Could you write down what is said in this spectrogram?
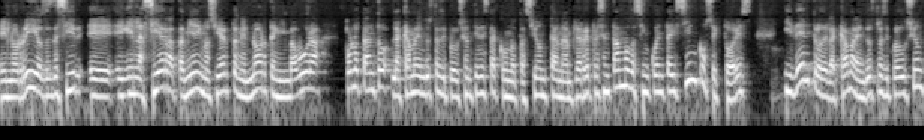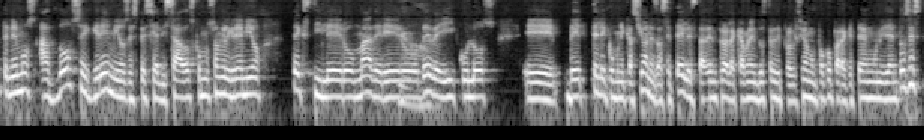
en los ríos, es decir, eh, en, la sierra también, ¿no es cierto?, en el norte, en Imbabura. Por lo tanto, la Cámara de Industrias de Producción tiene esta connotación tan amplia. Representamos a 55 sectores y dentro de la Cámara de Industrias de Producción tenemos a 12 gremios especializados, como son el gremio textilero, maderero, de vehículos, eh, de telecomunicaciones. ACETEL está dentro de la Cámara de Industria de Producción, un poco para que tengan una idea. Entonces,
